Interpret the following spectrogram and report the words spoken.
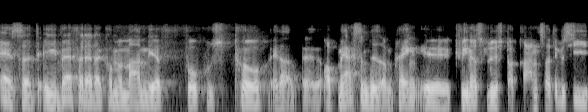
Altså, i hvert fald er der kommet meget mere fokus på, eller øh, opmærksomhed omkring øh, kvinders lyst og grænser. Det vil sige,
